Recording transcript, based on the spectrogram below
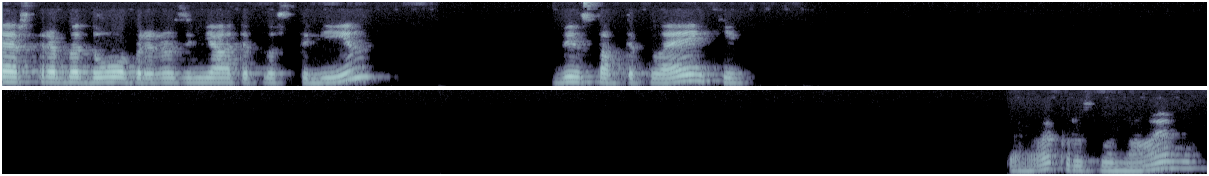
Теж треба добре розім'яти пластилін. Він став тепленький. Так, розминаємо.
